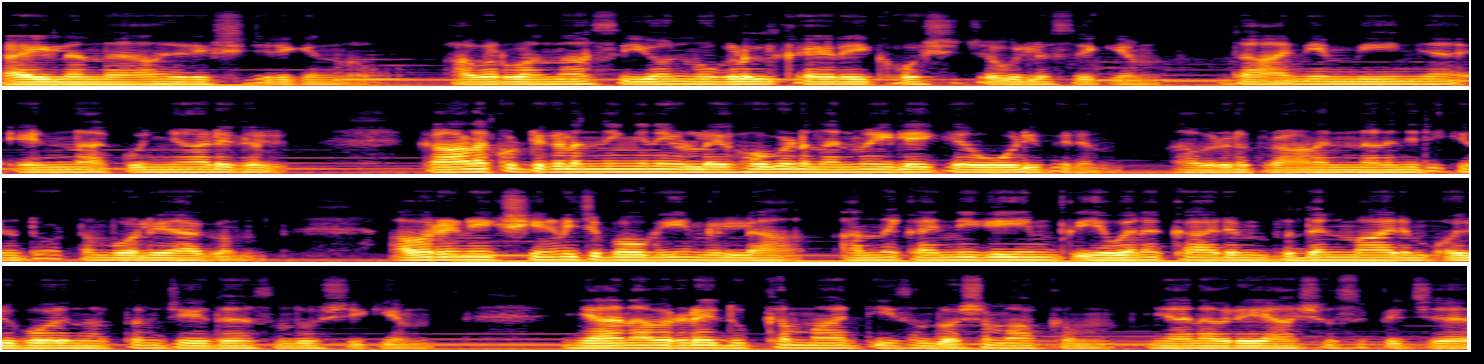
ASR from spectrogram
കയ്യിൽ നിന്ന് അവൻ രക്ഷിച്ചിരിക്കുന്നു. അവർ വന്ന സിയോൻ മുകളിൽ കയറി ഘോഷിച്ച് ഉല്ലസിക്കും ധാന്യം വീഞ്ഞ് എണ്ണ കുഞ്ഞാടുകൾ കാളക്കുട്ടികൾ എന്നിങ്ങനെയുള്ള യഹോബയുടെ നന്മയിലേക്ക് ഓടിവരും. അവരുടെ പ്രാണൻ നനഞ്ഞിരിക്കുന്ന തോട്ടം പോലെയാകും. അവർ ഇനി ക്ഷീണിച്ചു പോകുകയുമില്ല. അന്ന് കന്യകയും യൗവനക്കാരും വൃദ്ധന്മാരും ഒരുപോലെ നൃത്തം ചെയ്ത് സന്തോഷിക്കും. ഞാൻ അവരുടെ ദുഃഖം മാറ്റി സന്തോഷമാക്കും. ഞാൻ അവരെ ആശ്വസിപ്പിച്ച്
